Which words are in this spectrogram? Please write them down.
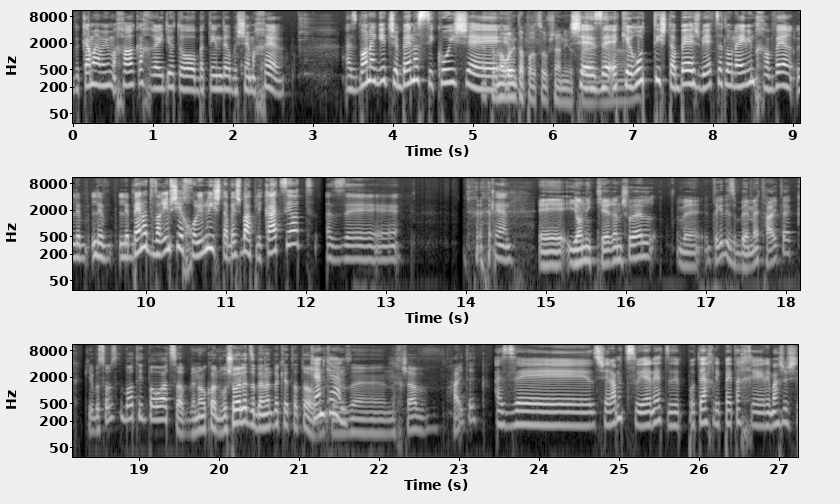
וכמה ימים אחר כך ראיתי אותו בטינדר בשם אחר. אז בוא נגיד שבין הסיכוי ש... אתם לא רואים את הפרצוף שאני עושה. שאיזה אה, היכרות תשתבש ויהיה קצת לא נעים עם חבר, לב- לב- לבין הדברים שיכולים להשתבש באפליקציות, אז אה, כן. אה, יוני קרן שואל, ותגידי, זה באמת הייטק? כי בסוף זה בוטית בוואטסאפ ונו קוד, והוא שואל את זה באמת בקטע טוב. כן, כאילו כן. זה נחשב הייטק? אז אה, זו שאלה מצוינת, זה פותח לי פתח אה, למשהו ש...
